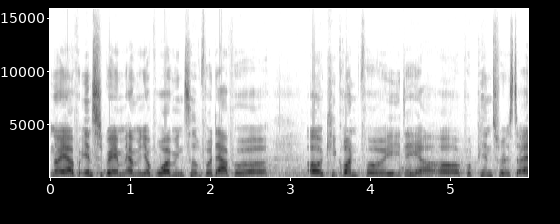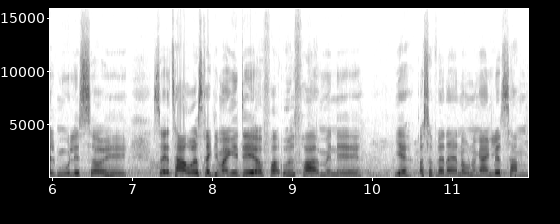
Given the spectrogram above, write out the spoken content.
når jeg er på Instagram, jamen, jeg bruger min tid på der på at kigge rundt på idéer og på Pinterest og alt muligt. Så, mm. øh, så jeg tager jo også rigtig mange idéer fra udefra, men øh, ja, og så blander jeg nogle gange lidt sammen.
